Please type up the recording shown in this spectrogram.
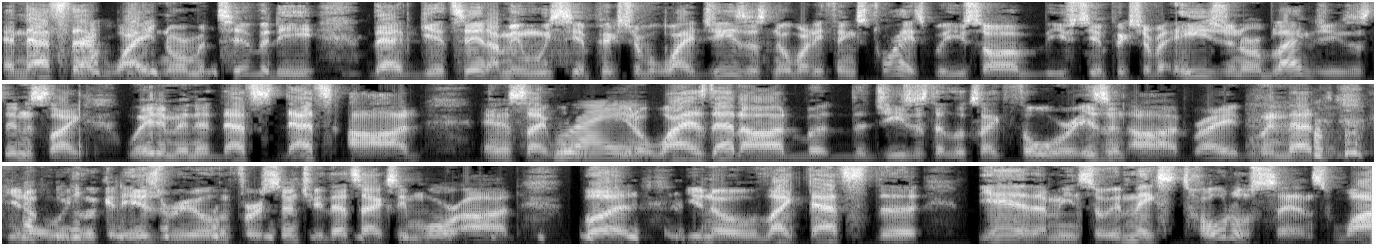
And that's that white normativity that gets in. I mean, we see a picture of a white Jesus, nobody thinks twice, but you saw, you see a picture of an Asian or a black Jesus, then it's like, wait a minute, that's, that's odd. And it's like, well, right. you know, why is that odd? But the Jesus that looks like Thor isn't odd, right? When that, you know, we look at Israel in the first century, that's actually more odd. But, you know, like that's the, yeah, I mean, so it makes total sense why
